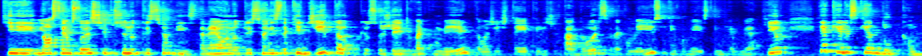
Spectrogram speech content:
que nós temos dois tipos de nutricionista, né? O nutricionista que dita o que o sujeito vai comer, então a gente tem aqueles ditadores, você vai comer isso, tem que comer isso, tem que comer aquilo, e aqueles que educam.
